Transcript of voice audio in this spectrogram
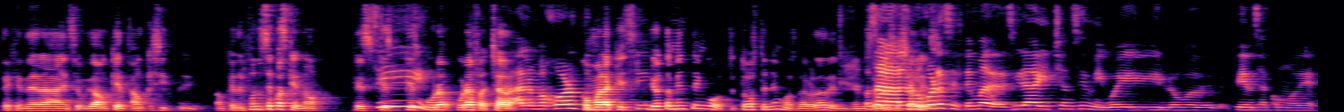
te genera inseguridad, aunque, aunque, aunque en el fondo sepas que no que es, que es, pura, pura fachada. A lo mejor. Como la que yo también tengo, todos tenemos, la verdad. En, o sea, a lo mejor es el tema de decir, ay, chance mi güey, y luego piensa como de,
